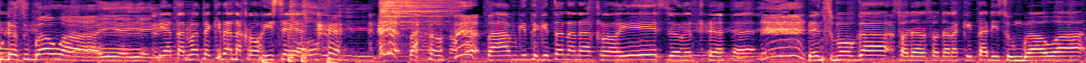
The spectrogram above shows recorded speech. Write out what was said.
kuda Sumbawa. Iya iya. iya. Kelihatan banget ya kita anak rohis ya paham, paham gitu-gitu anak rohis banget Dan semoga saudara-saudara kita di Sumbawa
